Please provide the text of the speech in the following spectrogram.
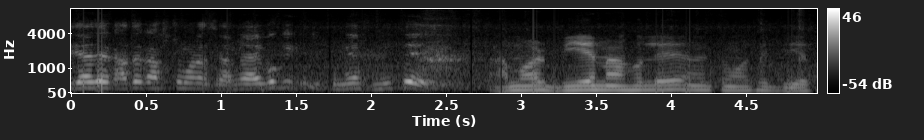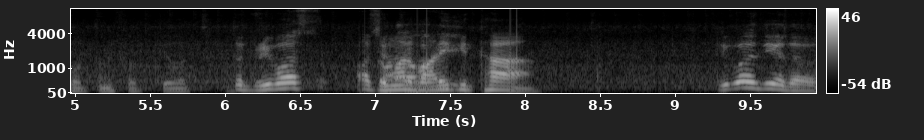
রিয়াজের খাতে কাস্টমার আছে আমি আইবো কি কিছু কিনে নিতে? আমার বিয়ে না হলে আমি তোমাকে বিয়ে করতাম সত্যি হচ্ছে তো তোমার বাড়ি কি? থা গ্রিবস দিয়ে দাও।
